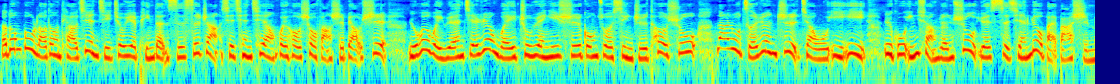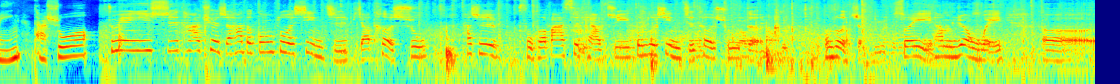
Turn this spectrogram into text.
劳动部劳动条件及就业平等司司长谢倩倩会后受访时表示，与会委员皆认为住院医师工作性质特殊，纳入责任。任制较无意义，预估影响人数约四千六百八十名。他说：“住院医师他确实他的工作性质比较特殊，他是符合八四条之一工作性质特殊的工作者，所以他们认为。”呃，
